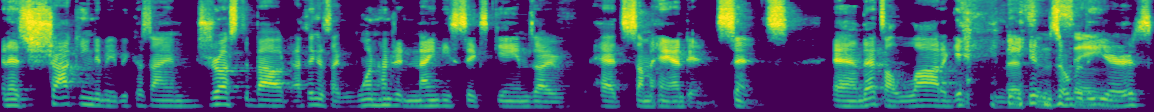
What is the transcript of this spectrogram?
And it's shocking to me because I am just about, I think it's like 196 games I've had some hand in since. And that's a lot of games over the years.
